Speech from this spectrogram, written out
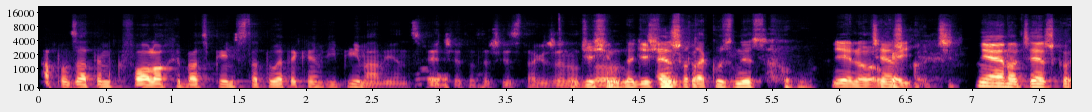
A poza tym Kwolo chyba z pięć statuetek MVP ma, więc wiecie, to też jest tak, że no 10 na 10 ciężko, w ataku z Nysą. Nie no, ciężko, okay. Nie no, ciężko,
